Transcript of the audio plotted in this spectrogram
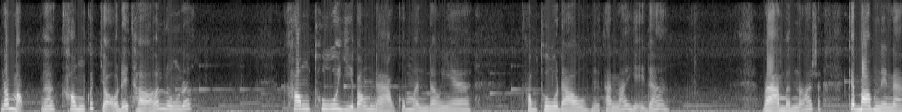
nó mọc á, không có chỗ để thở luôn đó. Không thua gì bông đào của mình đâu nha không thua đâu người ta nói vậy đó. Và mình nói cái bông này nè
